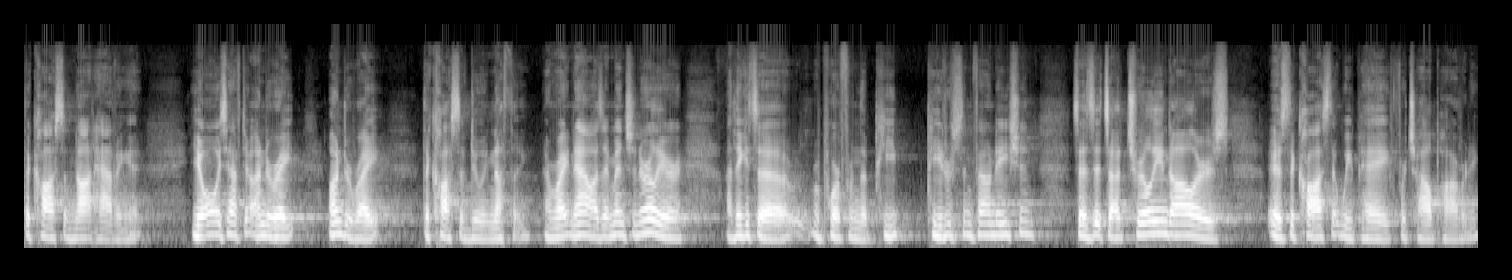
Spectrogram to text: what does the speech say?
the cost of not having it. You always have to underrate, underwrite the cost of doing nothing. And right now, as I mentioned earlier, I think it's a report from the Pete Peterson Foundation it says it's a trillion dollars is the cost that we pay for child poverty.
